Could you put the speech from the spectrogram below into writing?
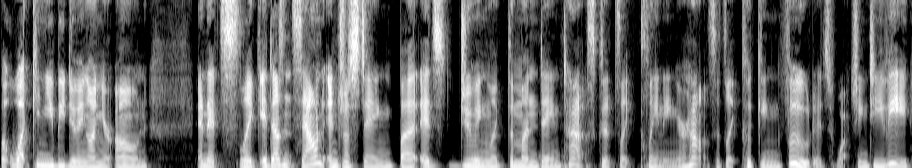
But what can you be doing on your own? And it's like it doesn't sound interesting, but it's doing like the mundane tasks. It's like cleaning your house. It's like cooking food. It's watching TV.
